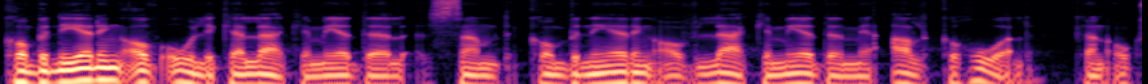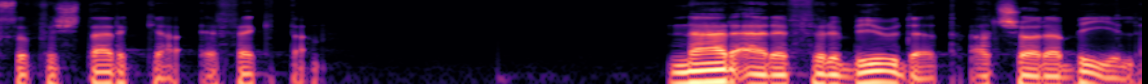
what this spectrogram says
Kombinering av olika läkemedel samt kombinering av läkemedel med alkohol kan också förstärka effekten. När är det förbjudet att köra bil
